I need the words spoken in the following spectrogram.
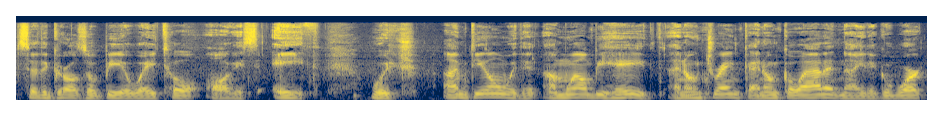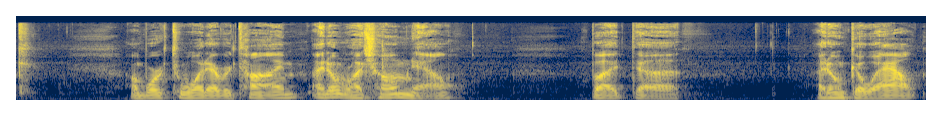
So the girls will be away till August 8th, which I'm dealing with it. I'm well behaved. I don't drink. I don't go out at night. I go work. I work to whatever time. I don't rush home now, but uh, I don't go out.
